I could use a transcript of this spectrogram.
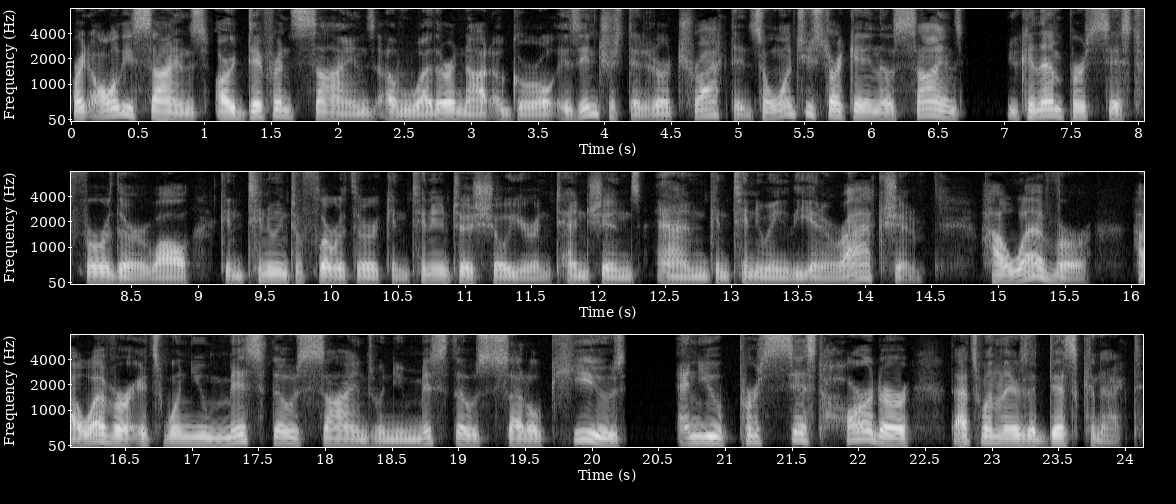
right? All these signs are different signs of whether or not a girl is interested or attracted. So once you start getting those signs, you can then persist further while continuing to flirt with her, continuing to show your intentions, and continuing the interaction. However, however, it's when you miss those signs, when you miss those subtle cues, and you persist harder, that's when there's a disconnect.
